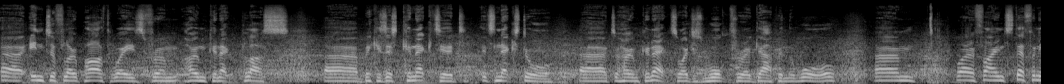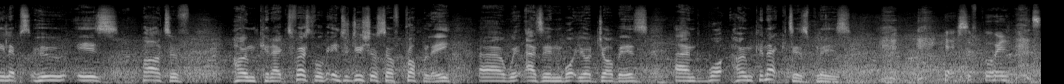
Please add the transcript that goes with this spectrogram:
uh, interflow pathways from Home Connect Plus uh, because it's connected, it's next door uh, to Home Connect. So I just walk through a gap in the wall um, where I find Stephanie Lips, who is part of Home Connect. First of all, introduce yourself properly, uh, as in what your job is and what Home Connect is, please. Yes, of course.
